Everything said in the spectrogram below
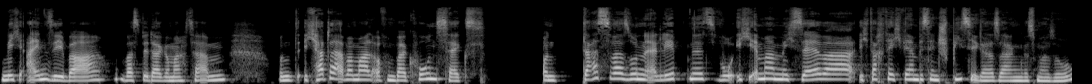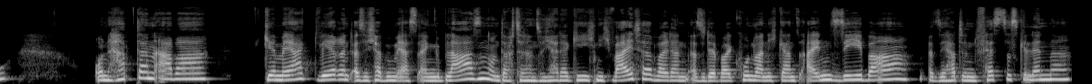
nicht einsehbar, was wir da gemacht haben. Und ich hatte aber mal auf dem Balkon Sex. Und das war so ein Erlebnis, wo ich immer mich selber, ich dachte, ich wäre ein bisschen spießiger, sagen wir es mal so. Und hab dann aber gemerkt, während, also ich habe ihm erst einen geblasen und dachte dann so, ja, da gehe ich nicht weiter, weil dann, also der Balkon war nicht ganz einsehbar, also er hatte ein festes Geländer.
